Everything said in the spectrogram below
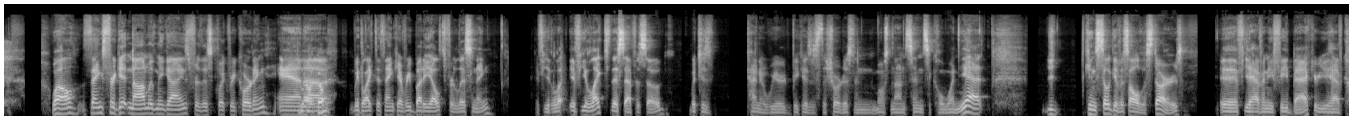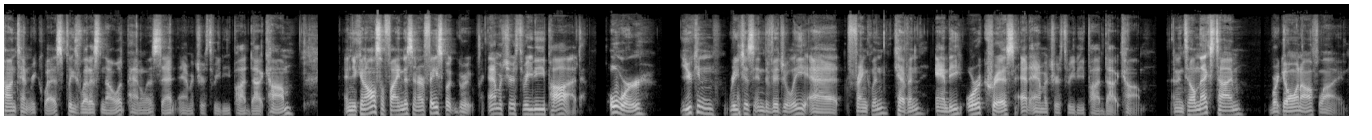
Well, thanks for getting on with me, guys, for this quick recording, and uh, we'd like to thank everybody else for listening. If you li- if you liked this episode, which is kind of weird because it's the shortest and most nonsensical one yet, you can still give us all the stars. If you have any feedback or you have content requests, please let us know at panelists at amateur3dpod.com. And you can also find us in our Facebook group, Amateur 3D Pod. Or you can reach us individually at Franklin, Kevin, Andy, or Chris at amateur3dpod.com. And until next time, we're going offline.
